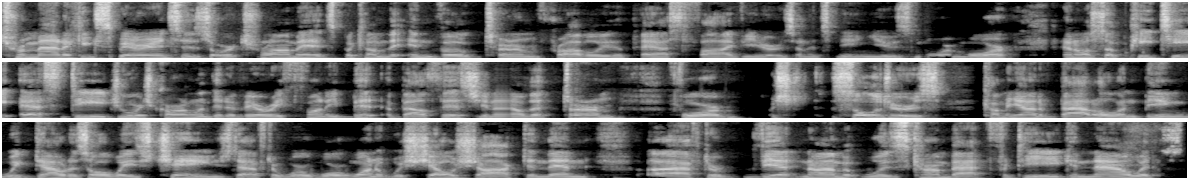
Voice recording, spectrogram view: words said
traumatic experiences or trauma, it's become the in vogue term probably the past five years, and it's being used more and more. And also PTSD. George Carlin did a very funny bit about this. You know, the term for soldiers coming out of battle and being wigged out has always changed. After World War One, it was shell shocked, and then uh, after Vietnam, it was combat fatigue, and now it's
